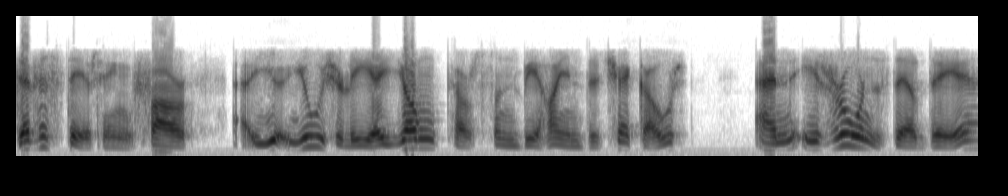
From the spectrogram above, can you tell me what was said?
devastating for uh, usually a young person behind the checkout, and it ruins their day,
